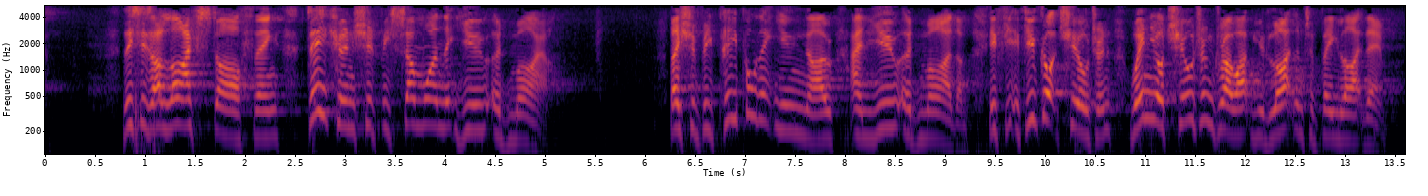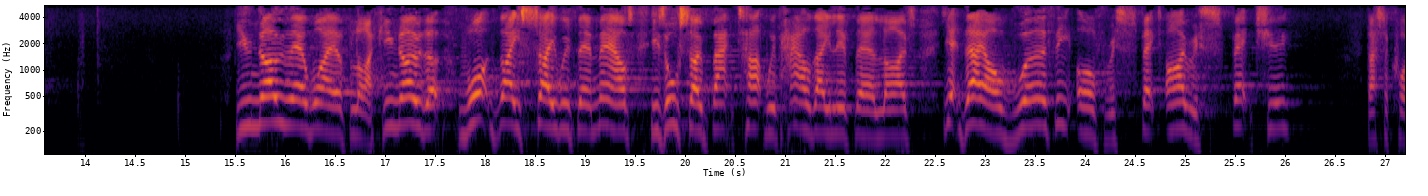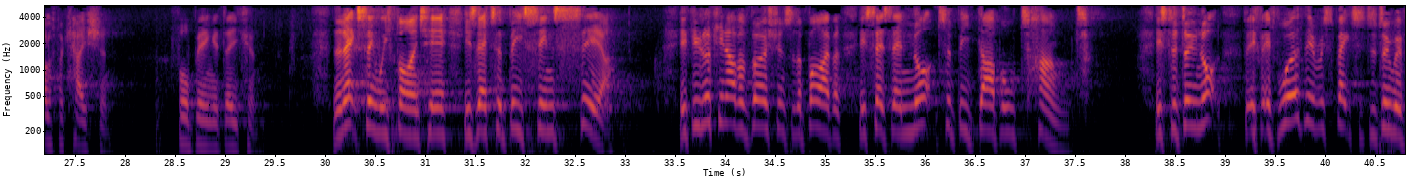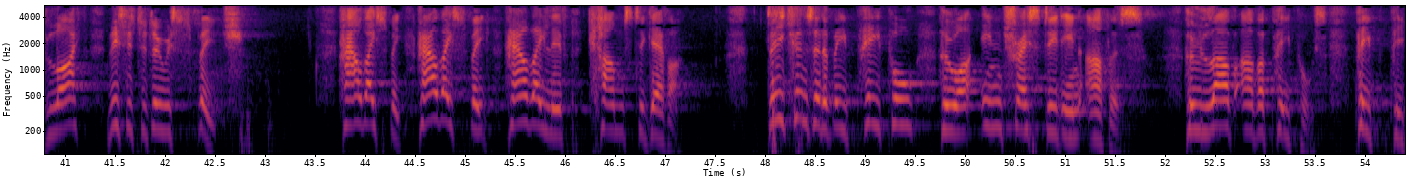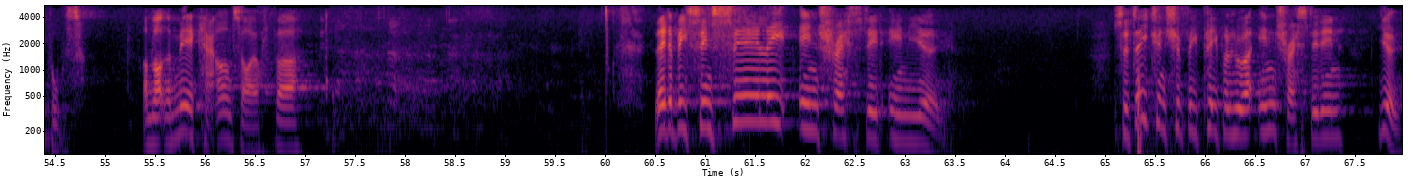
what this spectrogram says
This is a lifestyle thing. Deacons should be someone that you admire. They should be people that you know and you admire them. If, you, if you've got children, when your children grow up, you'd like them to be like them. You know their way of life. You know that what they say with their mouths is also backed up with how they live their lives. Yet they are worthy of respect. I respect you. That's a qualification for being a deacon. The next thing we find here is they're to be sincere. If you look in other versions of the Bible, it says they're not to be double tongued. It's to do not, if, if worthy of respect is to do with life, this is to do with speech. How they speak, how they speak, how they live comes together. Deacons are to be people who are interested in others, who love other peoples. Pe- peoples. I'm like the meerkat, aren't I? Uh... They're to be sincerely interested in you. So, deacons should be people who are interested in you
